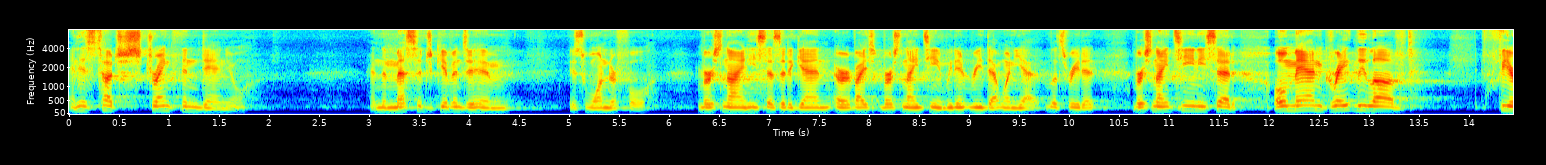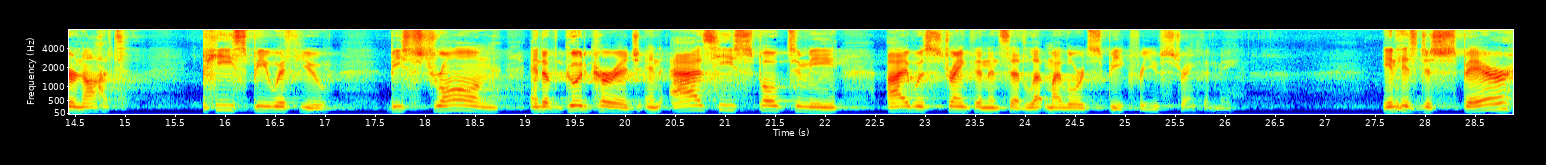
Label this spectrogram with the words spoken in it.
and his touch strengthened Daniel. And the message given to him is wonderful. Verse 9, he says it again, or verse 19. We didn't read that one yet. Let's read it. Verse 19, he said, O man greatly loved, Fear not. Peace be with you. Be strong and of good courage. And as he spoke to me, I was strengthened and said, Let my Lord speak, for you've strengthened me. In his despair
